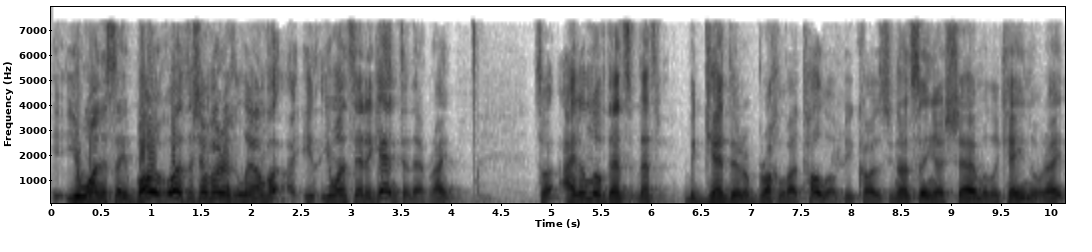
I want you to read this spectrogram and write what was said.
you want to say Baruch Hu Hashem Baruch, you want to say it again to them, right? So I don't know if that's that's begeder of brachal vatola because you're not saying Hashem Elokeinu, right?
